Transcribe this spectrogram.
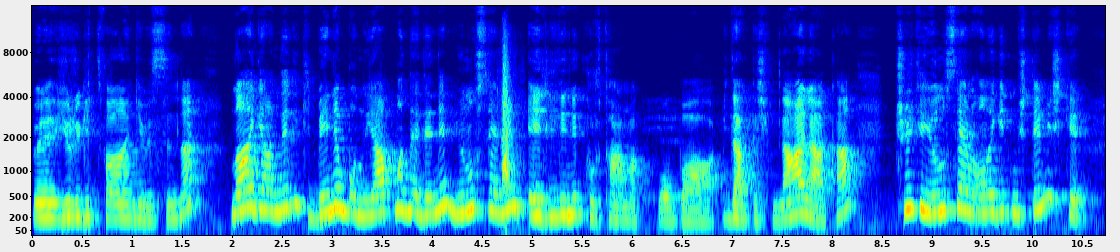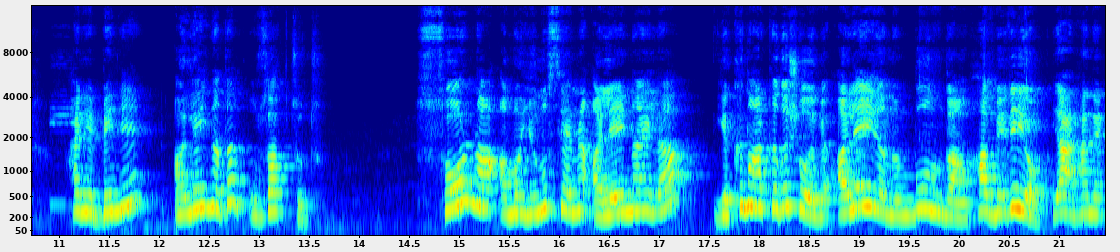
Böyle yürü git falan gibisinden. Nagihan dedi ki benim bunu yapma nedenim Yunus Emre'nin evliliğini kurtarmak. Oba bir dakika şimdi ne alaka? Çünkü Yunus Emre ona gitmiş demiş ki hani beni Aleyna'dan uzak tut. Sonra ama Yunus Emre Aleyna'yla yakın arkadaş oluyor ve Aleyna'nın bundan haberi yok. Yani hani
